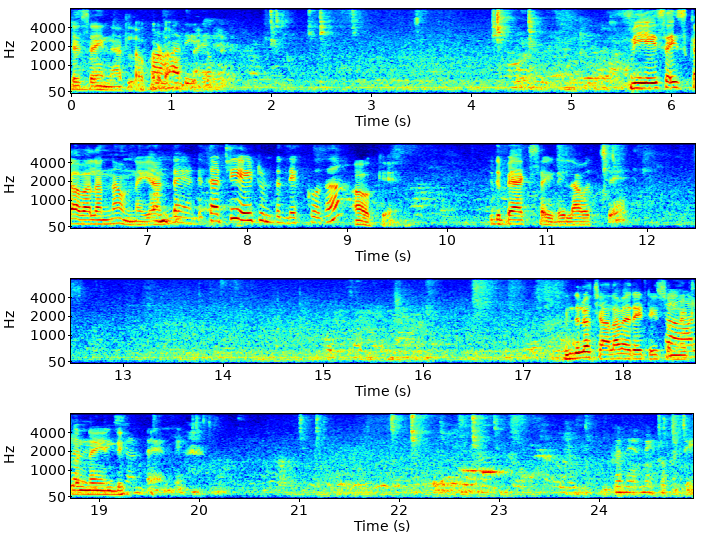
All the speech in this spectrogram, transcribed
డిజైనర్లో కూడా. ఇవి ఏ సైజ్ కావాలన్నా ఉన్నాయా ఉంటాయండి. థర్టీ ఎయిట్ ఉంటుంది ఎక్కువగా. ఓకే ఇది బ్యాక్ సైడ్ ఇలా వచ్చి? ఇందులో చాలా వెరైటీస్ ఉన్నట్లు ఉన్నాయండి. ఒకటి.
